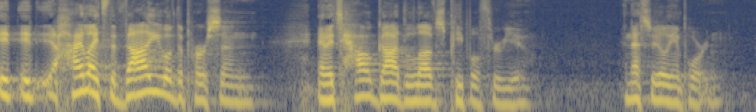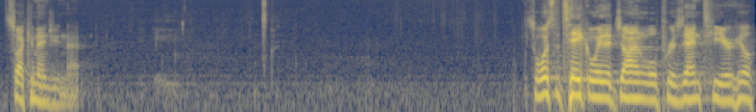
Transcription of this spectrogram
it, it highlights the value of the person and it's how God loves people through you. And that's really important. So I commend you in that. So, what's the takeaway that John will present here? He'll,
